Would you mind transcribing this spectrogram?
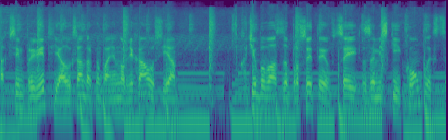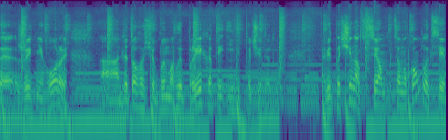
Так, всім привіт! Я Олександр, компанія Nordic House. Я хотів би вас запросити в цей заміський комплекс, це Житні гори, для того, щоб ви могли приїхати і відпочити тут. Відпочинок в цьому, комплексі,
